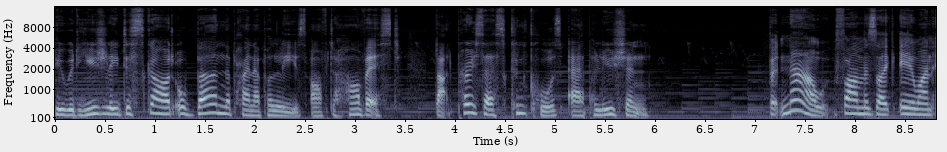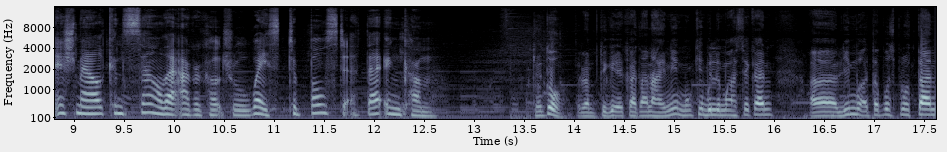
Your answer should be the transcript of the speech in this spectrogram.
who would usually discard or burn the pineapple leaves after harvest. That process can cause air pollution. But now, farmers like Irwan Ishmael can sell their agricultural waste to bolster their income. Contoh, dalam 3 ekar tanah ini mungkin boleh menghasilkan uh, 5 ataupun 10 tan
